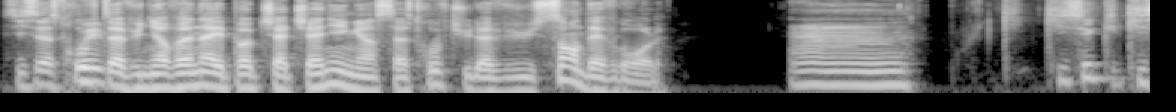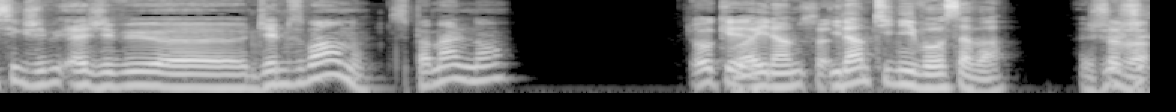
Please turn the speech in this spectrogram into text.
Si ça se trouve Oui. t'as vu Nirvana époque Chad Channing, hein, ça se trouve tu l'as vu sans Dave Grohl. Hum, qui, c'est que- qui c'est que j'ai vu? Ah, J'ai vu euh, James Brown, c'est pas mal, non? Ok. Ouais, il, a un, ça- il a un petit niveau, ça va. Je, Ça va.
